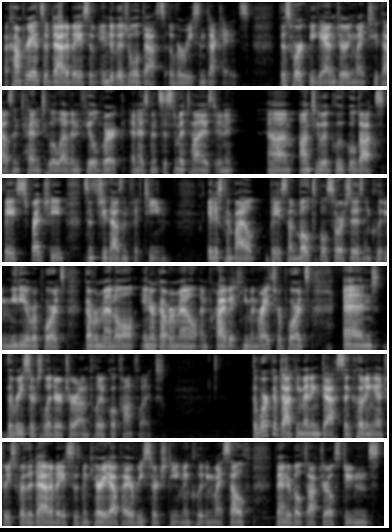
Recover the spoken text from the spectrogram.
a comprehensive database of individual deaths over recent decades. This work began during my 2010 to 11 fieldwork and has been systematized in, um, onto a Google Docs based spreadsheet since 2015. It is compiled based on multiple sources, including media reports, governmental, intergovernmental, and private human rights reports, and the research literature on political conflict. The work of documenting deaths and coding entries for the database has been carried out by a research team, including myself, Vanderbilt doctoral students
